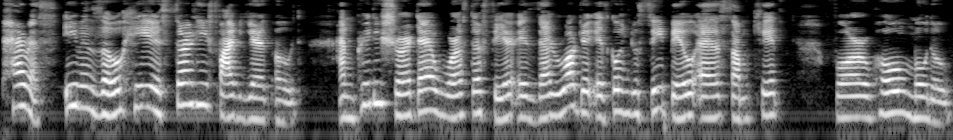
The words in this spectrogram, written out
parents, even though he is 35 years old. I'm pretty sure their worst fear is that Roger is going to see Bill as some kid for role model,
